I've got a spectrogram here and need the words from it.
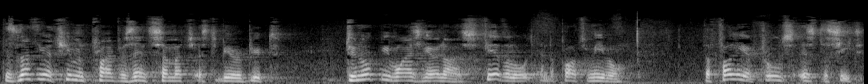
There's nothing that human pride resents so much as to be rebuked. Do not be wise in your own eyes. Fear the Lord and depart from evil. The folly of fools is deceit.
